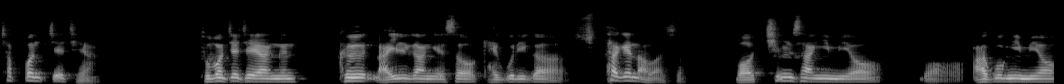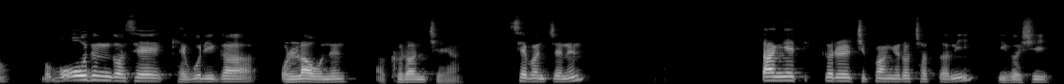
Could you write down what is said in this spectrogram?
첫 번째 재앙. 두 번째 재앙은 그 나일강에서 개구리가 숱하게 나와서 뭐 침상이며 뭐 아궁이며 뭐 모든 것에 개구리가 올라오는 어, 그런 재앙. 세 번째는 땅에 티끌을 지팡이로 쳤더니 이것이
